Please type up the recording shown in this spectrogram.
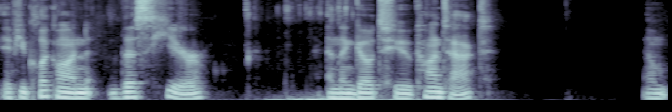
If you click on this here and then go to contact, and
